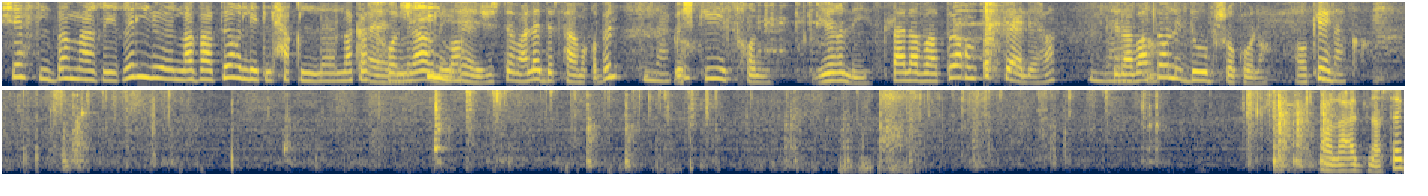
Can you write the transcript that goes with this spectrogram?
شاف ال bain-marie غير ل- la vapeur اللي تلحق ل- la casserole ماشي jamais الماء إيه justement على درتها من قبل d'accord. باش كي يسخن يغلي طلع la vapeur نطفي عليها c'est la d'accord. vapeur اللي تذوب ال chocolat ok d'accord voilà عندنا 50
